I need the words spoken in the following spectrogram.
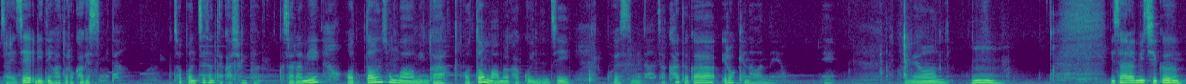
자, 이제 리딩 하도록 하겠습니다. 첫 번째 선택하신 분. 그 사람이 어떤 속마음인가, 어떤 마음을 갖고 있는지 보겠습니다. 자, 카드가 이렇게 나왔네요. 예. 그러면, 음, 이 사람이 지금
